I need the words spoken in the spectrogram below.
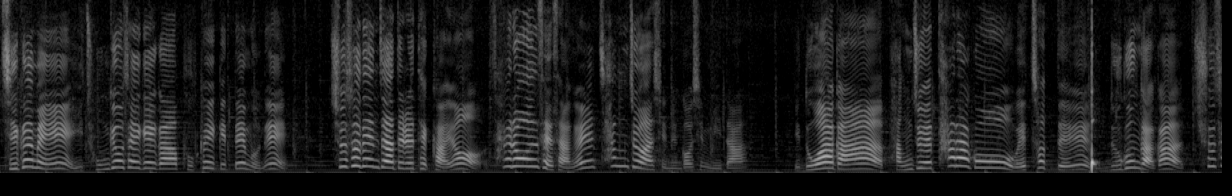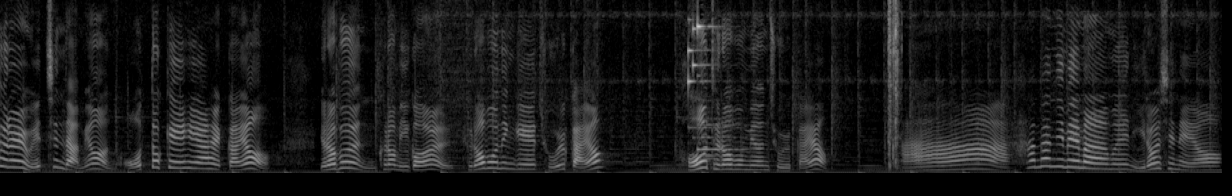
지금의 이 종교 세계가 부패했기 때문에 추수된 자들을 택하여 새로운 세상을 창조하시는 것입니다. 노아가 방주에 타라고 외쳤듯 누군가가 추수를 외친다면 어떻게 해야 할까요? 여러분, 그럼 이걸 들어보는 게 좋을까요? 더 들어보면 좋을까요? 아, 하나님의 마음은 이러시네요.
